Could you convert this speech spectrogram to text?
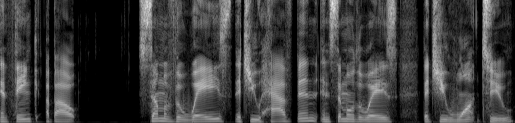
and think about some of the ways that you have been and some of the ways that you want to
